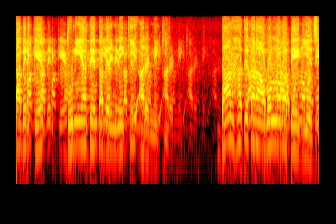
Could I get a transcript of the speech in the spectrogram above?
তাদেরকে দুনিয়াতে তাদের নেকি আর নেকি। ডান হাতে তারা আমলনামা পেয়ে গিয়েছে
